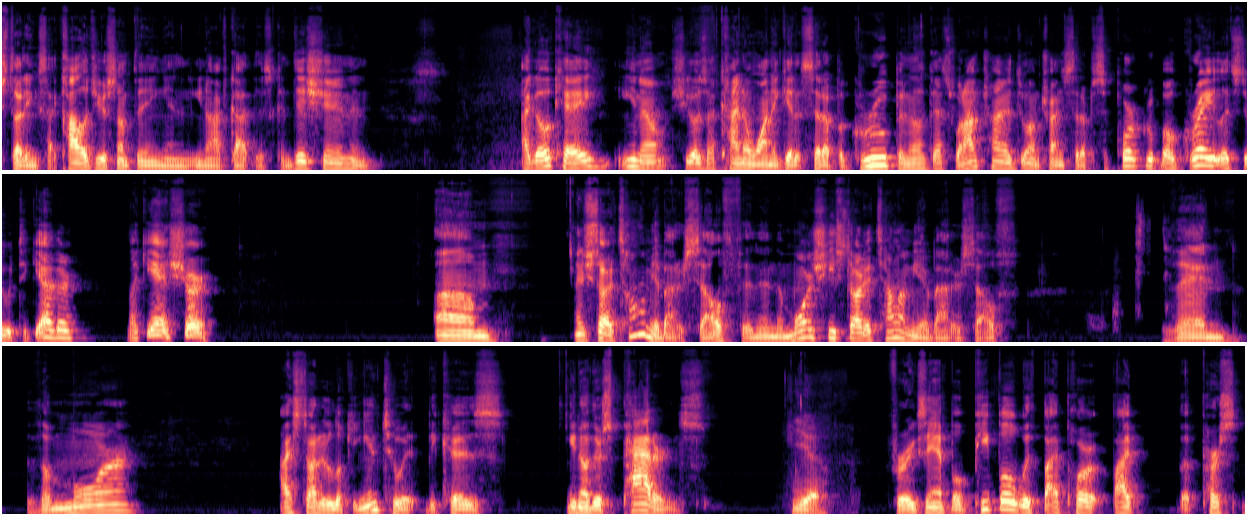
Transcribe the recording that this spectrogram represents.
studying psychology or something, and you know, I've got this condition, and I go, okay, you know, she goes, I kind of want to get it set up a group, and like, that's what I'm trying to do. I'm trying to set up a support group. Oh, great, let's do it together. I'm like, yeah, sure. Um, and she started telling me about herself, and then the more she started telling me about herself, then the more I started looking into it because, you know, there's patterns. Yeah. For example, people with bipolar, bi, pers-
